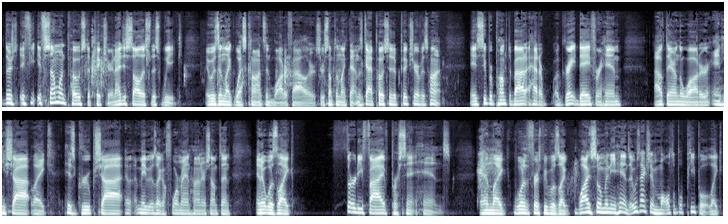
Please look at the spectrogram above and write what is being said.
There's if if someone posts a picture, and I just saw this this week. It was in like Wisconsin waterfowlers or something like that, and this guy posted a picture of his hunt. And he's super pumped about it. Had a, a great day for him out there on the water, and he shot like his group shot. uh, Maybe it was like a four man hunt or something, and it was like 35% hens. And like one of the first people was like, why so many hens? It was actually multiple people like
